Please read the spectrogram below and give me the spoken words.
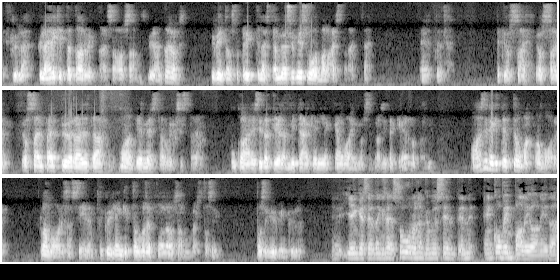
Et kyllä, kyllä hekin tämän tarvittaessa osaa, mutta kyllähän toi on hyvin tuosta brittiläistä ja myös hyvin suomalaista, että, että, että, että jossain, jossain, jossain päin pyöräytetään maantiemestaruuksista ja kukaan ei sitä tiedä mitään kenellekään vahingossakaan sitä kerrota. Niin onhan siinäkin tietty oma glamouri, glamourinsa siinä, mutta kyllä jenkin tuommoisen puolen osaa mun mielestä tosi, tosi hyvin kyllä. Jenkeissä jotenkin se suuruus myös siinä, että en, en, kovin paljon niitä,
